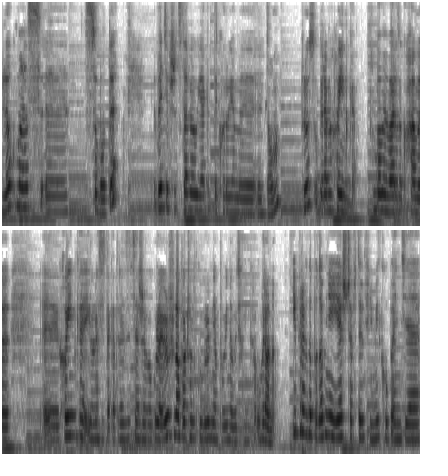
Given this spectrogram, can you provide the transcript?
Vlogmas z soboty będzie przedstawiał, jak dekorujemy dom, plus ubieramy choinkę, bo my bardzo kochamy y, choinkę i u nas jest taka tradycja, że w ogóle już na początku grudnia powinna być choinka ubrana. I prawdopodobnie jeszcze w tym filmiku będzie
